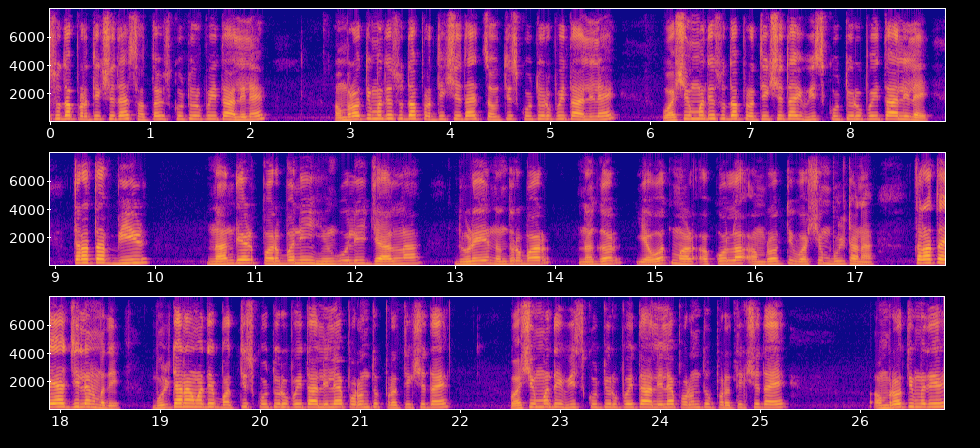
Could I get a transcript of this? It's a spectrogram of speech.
सुद्धा प्रतीक्षित आहे सत्तावीस कोटी रुपये इथं आलेले आहे. अमरावतीमध्ये सुद्धा प्रतीक्षित आहे. चौतीस कोटी रुपये इथं आलेले आहे. वाशिममध्ये सुद्धा प्रतीक्षित आहे. वीस कोटी रुपये इथं आलेले आहे. तर आता बीड नांदेड परभणी हिंगोली जालना धुळे नंदुरबार नगर यवतमाळ अकोला अमरावती वाशिम बुलढाणा. तर आता या जिल्ह्यांमध्ये बुलढाणामध्ये बत्तीस कोटी रुपये इथं आलेले आहे परंतु प्रतीक्षित आहे. वाशिममध्ये वीस कोटी रुपये इथं आलेले आहे परंतु प्रतीक्षित आहे. अमरावतीमध्ये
